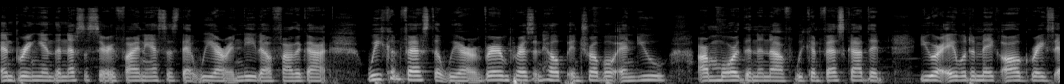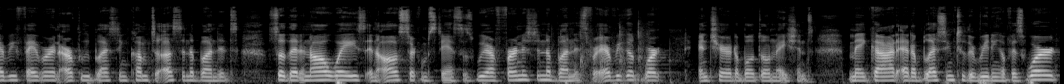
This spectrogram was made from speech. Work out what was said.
and bring in the necessary finances that we are in need of, Father God. We confess that we are in very present help in trouble and you are more than enough. We confess, God, that you are able to make all grace, every favor, and earthly blessing come to us in abundance so that in all ways, in all circumstances, we are furnished in abundance for every good work and charitable donations. May God add a blessing to the reading of His Word.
